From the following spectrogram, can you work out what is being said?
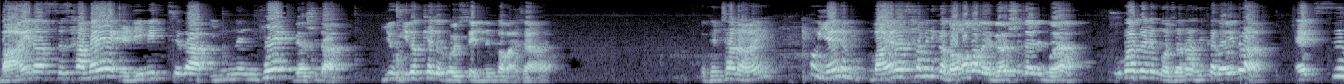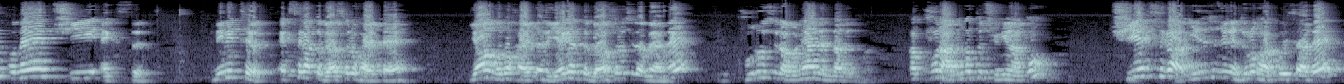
마이너스 3의 리미트가 있는 게 몇이다? 6 이렇게도 볼 수 있는 거 맞아. 이거 괜찮아? 어, 얘는 마이너스 3이니까 넘어가면 몇이 되는 거야? 9가 되는 거잖아. 그러니까 너희가 x분의 gx 리미트 x가 또 몇으로 갈 때 0으로 갈 때는 얘가 또 몇으로 수렴해야 돼? 9로 수렴을 해야 된다는 거야. 그러니까 9라는 것도 중요하고 gx가 인수 중에 누를 갖고 있어야 돼?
